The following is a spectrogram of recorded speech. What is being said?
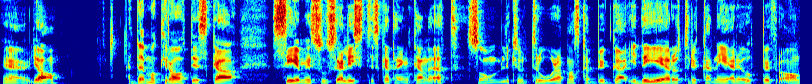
eh, ja, demokratiska semisocialistiska tänkandet som liksom tror att man ska bygga idéer och trycka ner det uppifrån.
